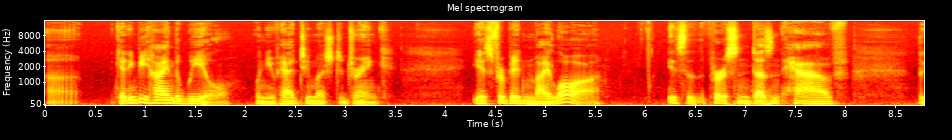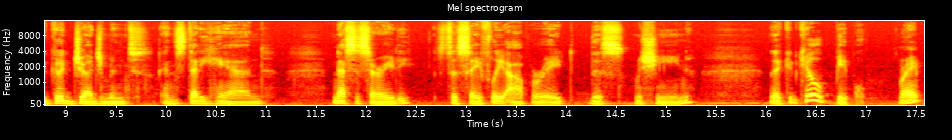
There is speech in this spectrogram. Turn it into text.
uh, getting behind the wheel when you've had too much to drink is forbidden by law is that the person doesn't have the good judgment and steady hand necessary to, to safely operate this machine that could kill people, right?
